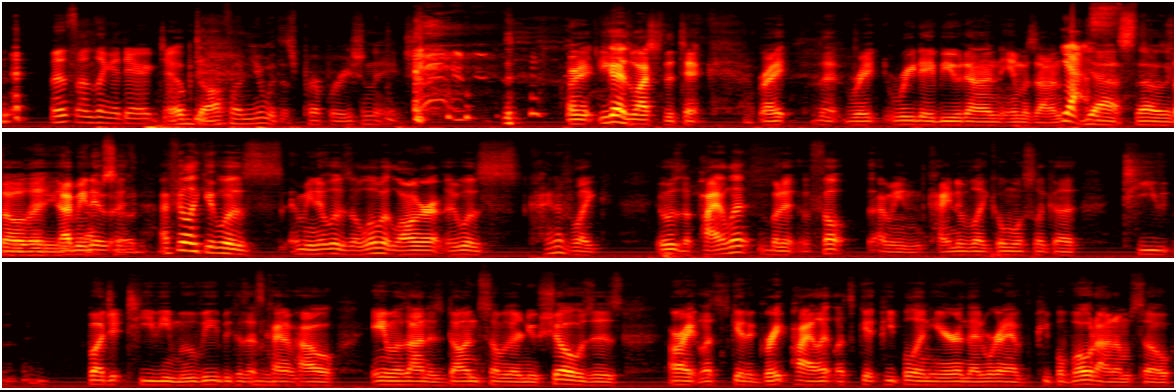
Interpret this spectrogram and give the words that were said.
that sounds like a Derek joke. Rubbed off on you with his Preparation H. All right, you guys watched The Tick, right? That re- re-debuted on Amazon. Yes. Yes, that was a So great the, I mean, it, episode. I feel like it was. I mean, it was a little bit longer. It was kind of like it was a pilot, but it felt. I mean, kind of like almost like a TV budget TV movie because that's mm-hmm. kind of how Amazon has done some of their new shows. Is all right. Let's get a great pilot. Let's get people in here, and then we're gonna have the people vote on them. So,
